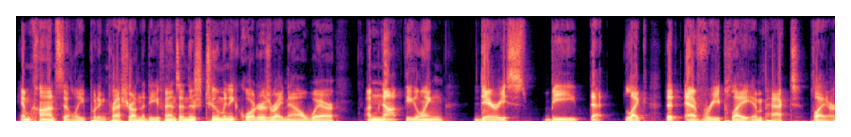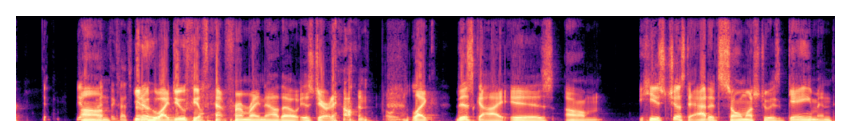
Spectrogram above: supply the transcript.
him constantly putting pressure on the defense and there's too many quarters right now where I'm not feeling Darius be that like that every play impact player. Yeah, I Um, think that's you know who I do feel that from right now though is Jarrett Allen. Like this guy is um he's just added so much to his game and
